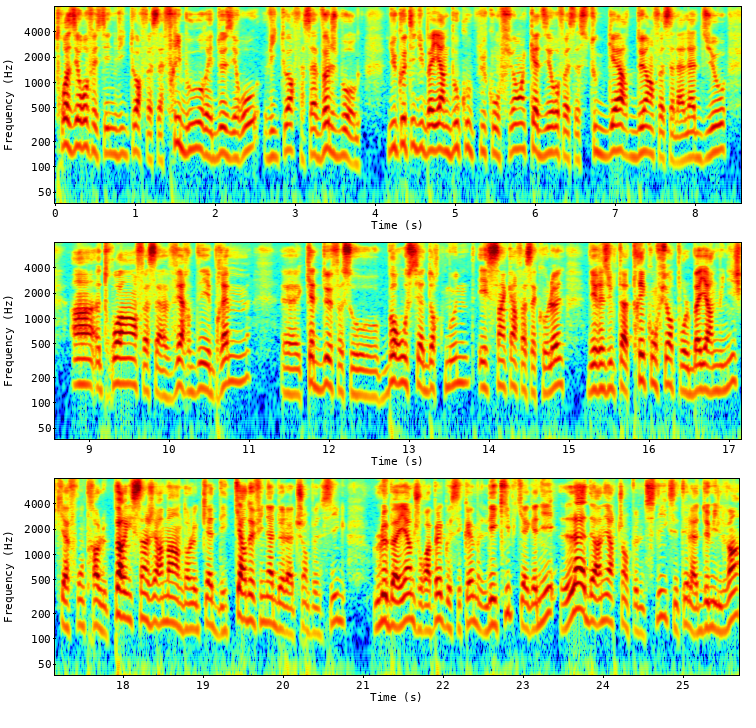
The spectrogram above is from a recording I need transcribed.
3-0, c'était une victoire face à Fribourg. Et 2-0, victoire face à Wolfsburg. Du côté du Bayern, beaucoup plus confiant. 4-0 face à Stuttgart. 2-1 face à la Lazio. 3-1 face à Verde Brême. 4-2 euh, face au Borussia Dortmund et 5-1 face à Cologne. Des résultats très confiants pour le Bayern Munich qui affrontera le Paris Saint-Germain dans le cadre des quarts de finale de la Champions League. Le Bayern, je vous rappelle que c'est quand même l'équipe qui a gagné la dernière Champions League, c'était la 2020,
